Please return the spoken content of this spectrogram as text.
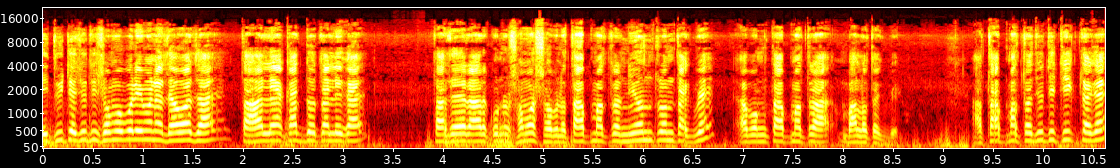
এই দুইটা যদি সম পরিমাণে দেওয়া যায়, তাহলে খাদ্য তালিকায় তাদের আর কোনো সমস্যা হবে না। তাপমাত্রা নিয়ন্ত্রণ থাকবে এবং তাপমাত্রা ভালো থাকবে। আর তাপমাত্রা যদি ঠিক থাকে,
